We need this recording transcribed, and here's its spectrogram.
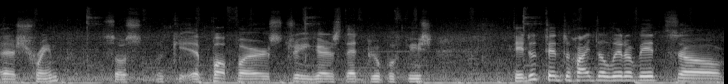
uh, shrimp. So uh, puffers triggers that group of fish. They do tend to hide a little bit so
